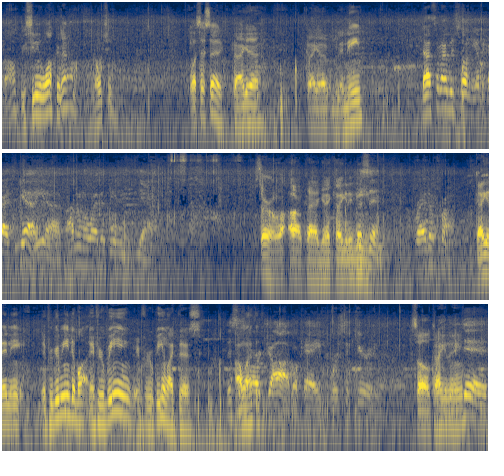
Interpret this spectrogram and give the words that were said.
Well, you see me walking out, don't you? What's I said? Can I get a can I get a, a name? That's what I was telling the other guy. Yeah, yeah. I don't know why they're being. Yeah. Sir, uh, can I get can I get a name? Listen, right up front. Can I get a name? If you're being if you're being if you're being like this, This is I our to- job, okay? We're security. so can I What get a you name? did,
